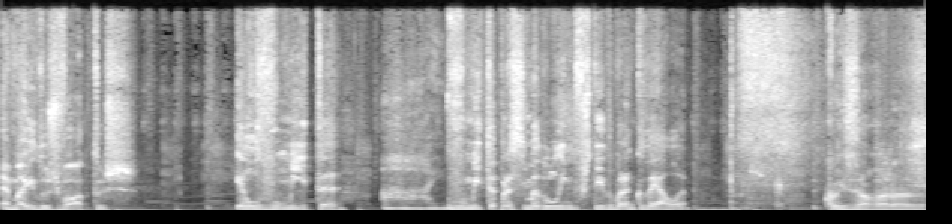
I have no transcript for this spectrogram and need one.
a meio dos votos, ele vomita. Ai. Vomita para cima do lindo vestido branco dela. Coisa horrorosa.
